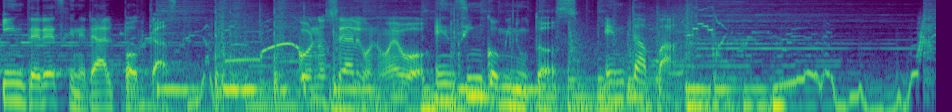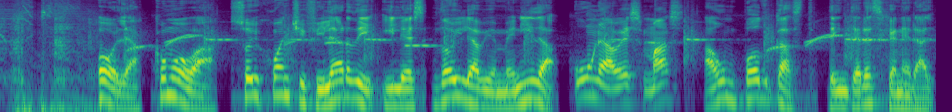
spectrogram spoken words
Interés General Podcast. Conoce algo nuevo en 5 minutos, en tapa. Hola, ¿cómo va? Soy Juan Chifilardi y les doy la bienvenida una vez más a un podcast de interés general.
